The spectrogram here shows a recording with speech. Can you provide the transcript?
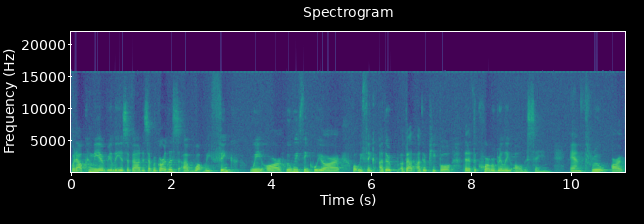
What Alchemia really is about is that regardless of what we think we are, who we think we are, what we think other, about other people, that at the core we're really all the same. And through art,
